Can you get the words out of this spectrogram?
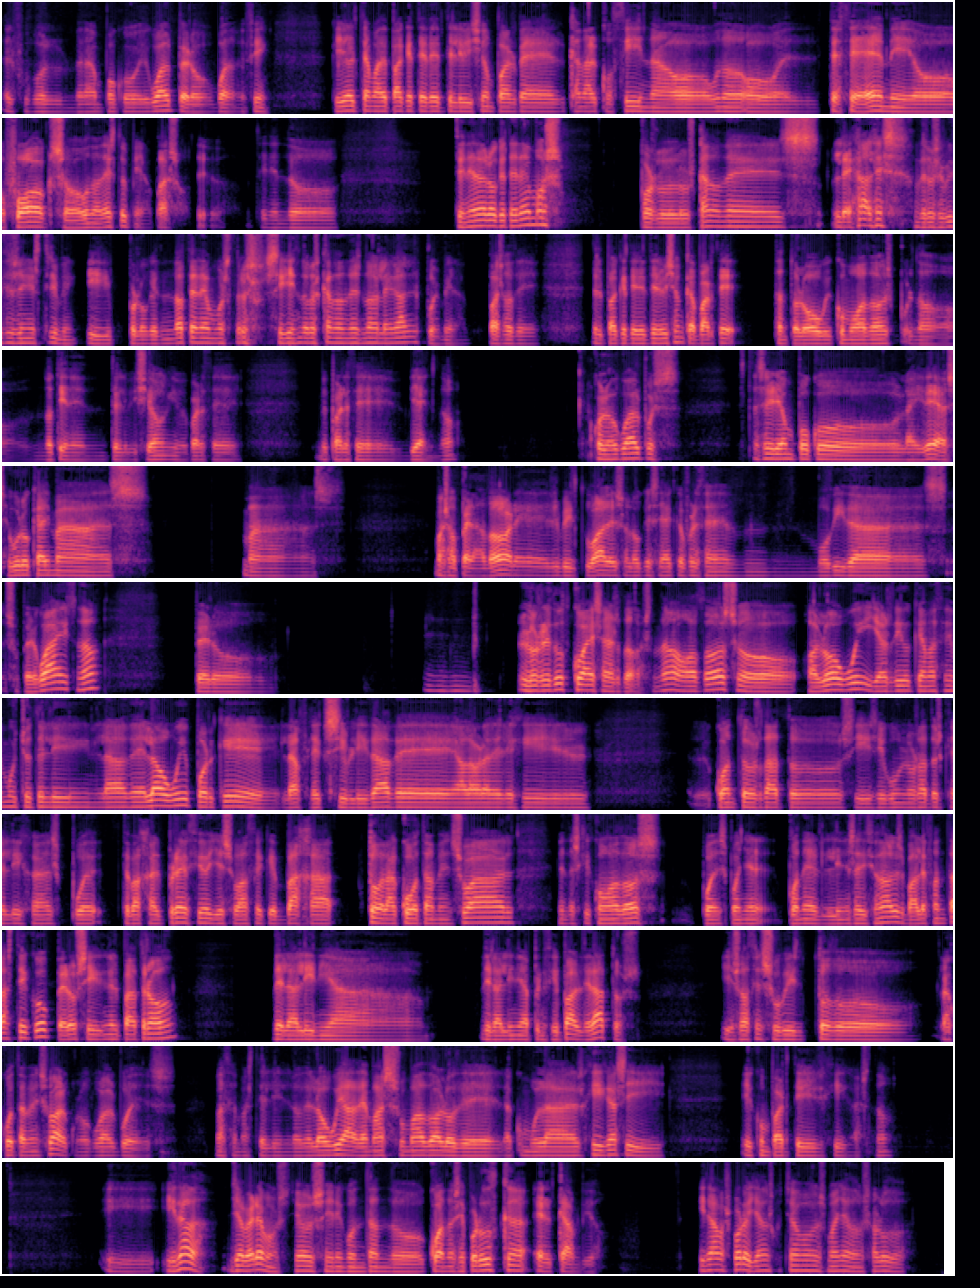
el fútbol me da un poco igual, pero bueno, en fin. Que yo el tema de paquete de televisión para ver Canal Cocina o uno o el TCM o Fox o uno de estos, mira, paso, teniendo teniendo lo que tenemos por los cánones legales de los servicios en streaming y por lo que no tenemos siguiendo los cánones no legales, pues mira, paso de, del paquete de televisión que aparte tanto Lowy como A2 pues no, no tienen televisión y me parece me parece bien, ¿no? Con lo cual, pues esta sería un poco la idea. Seguro que hay más más más operadores virtuales o lo que sea que ofrecen movidas super guays, ¿no? Pero lo reduzco a esas dos, ¿no? O dos o, o Lowy. Ya os digo que me hace mucho la de Lowy porque la flexibilidad de, a la hora de elegir cuántos datos y según los datos que elijas, pues te baja el precio y eso hace que baja toda la cuota mensual Mientras que con O2 puedes poner, poner líneas adicionales, vale, fantástico, pero siguen el patrón de la línea de la línea principal de datos. Y eso hace subir todo la cuota mensual, con lo cual pues me hace más telín lo de Lowy, además sumado a lo de acumular gigas y, y compartir gigas, ¿no? Y, y, nada, ya veremos, ya os iré contando cuando se produzca el cambio. Y nada más por hoy, ya nos escuchamos mañana. Un saludo.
